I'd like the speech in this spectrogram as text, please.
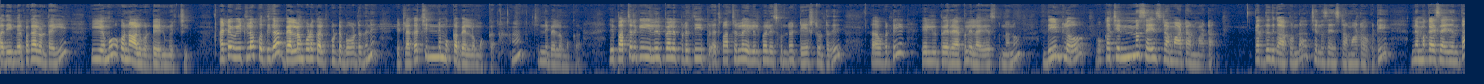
పది మిరపకాయలు ఉంటాయి. ఈ ఏమో ఒక నాలుగు ఉంటాయి ఎండుమిర్చి. అంటే వీటిలో కొద్దిగా బెల్లం కూడా కలుపుకుంటే బాగుంటుందని ఇట్లాగా చిన్న ముక్క బెల్లం ముక్క చిన్న బెల్లం ముక్క. ఈ పచ్చడికి ఎల్లుల్లిపాయలు ప్రతి పచ్చడిలో ఎల్లుల్లిపాయలు వేసుకుంటే టేస్ట్ ఉంటుంది. కాబట్టి ఎల్లుల్లిపాయ రేకులు ఇలా వేసుకున్నాను. దీంట్లో ఒక చిన్న సైజు టమాటా అనమాట పెద్దది కాకుండా చిన్న సైజు టమాటా ఒకటి నిమ్మకాయ సైజ్ అంతా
